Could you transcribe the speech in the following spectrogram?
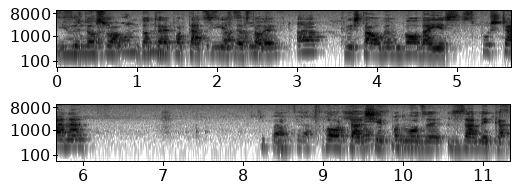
Już doszło do teleportacji, jest na stole. Kryształowym, woda jest spuszczana, portal się w podłodze zamyka.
